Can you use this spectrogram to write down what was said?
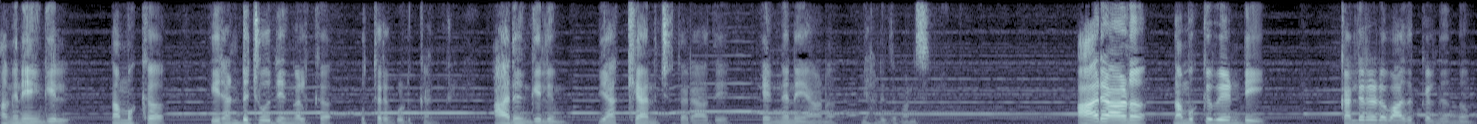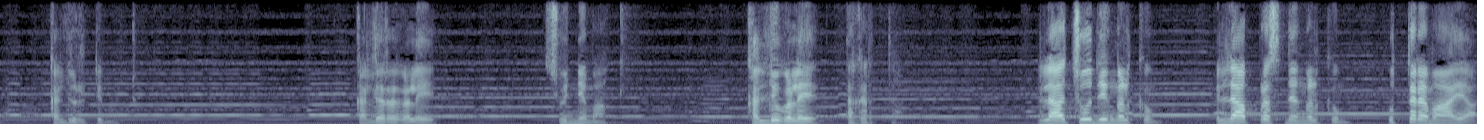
അങ്ങനെയെങ്കിൽ നമുക്ക് ഈ രണ്ട് ചോദ്യങ്ങൾക്ക് ഉത്തരം കൊടുക്കാൻ കഴിയും. ആരെങ്കിലും വ്യാഖ്യാനിച്ചു തരാതെ എങ്ങനെയാണ് ഞാനിത് മനസ്സിലാക്കുന്നത്? ആരാണ് നമുക്ക് വേണ്ടി കല്ലറയുടെ വാതുക്കൽ നിന്നും കല്ലുരുട്ടി മാറ്റും കല്ലറകളെ ശൂന്യമാക്കി കല്ലുകളെ തകർത്ത. എല്ലാ ചോദ്യങ്ങൾക്കും എല്ലാ പ്രശ്നങ്ങൾക്കും ഉത്തരമായ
